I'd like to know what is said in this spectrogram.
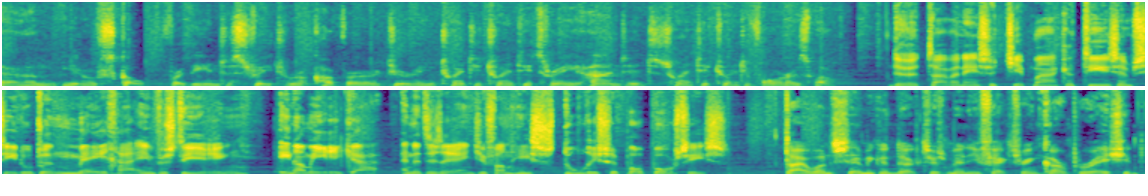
um, you know, scope for the industry to recover during 2023 and into 2024 as well. De Taiwanese chipmaker TSMC doet een mega-investering in Amerika. En het is er eentje van historische proporties. Taiwan Semiconductors Manufacturing Corporation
